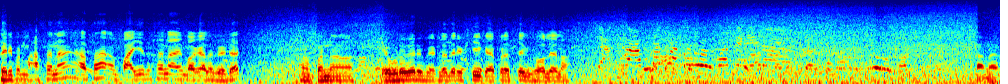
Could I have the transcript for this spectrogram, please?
तरी पण मासा ना आता पाहिजे तसं नाही बघायला भेटत. पण एवढं जरी भेटलं तरी ठीक आहे प्रत्येक झोलेला. जाणार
